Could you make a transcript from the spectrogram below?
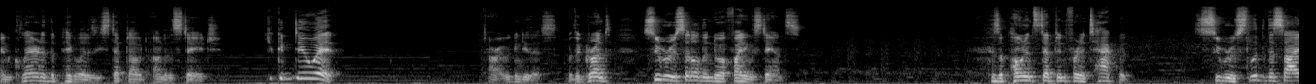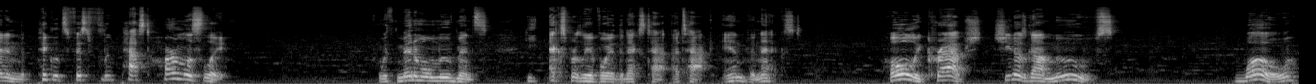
and glared at the piglet as he stepped out onto the stage. You can do it! Alright, we can do this. With a grunt, Subaru settled into a fighting stance. His opponent stepped in for an attack, but Subaru slid to the side and the piglet's fist flew past harmlessly. With minimal movements, he expertly avoided the next attack and the next. Holy crap, Shido's got moves. Whoa,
